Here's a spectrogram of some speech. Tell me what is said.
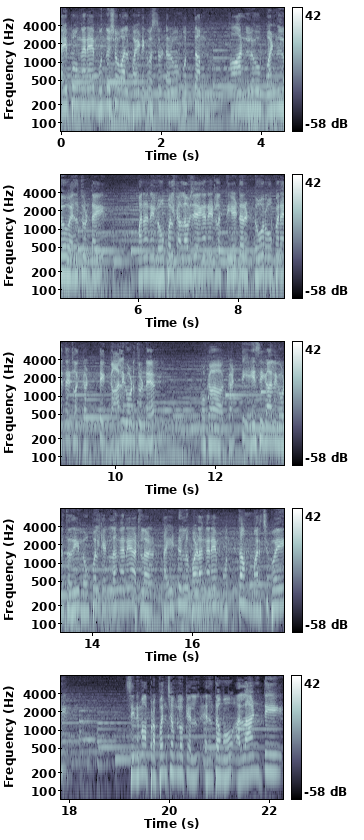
అయిపోగానే ముందు షో వాళ్ళు బయటకు వస్తుంటారు. మొత్తం హార్న్లు బండ్లు వెళ్తుంటాయి. మనని లోపలికి అలవ్ చేయగానే ఇట్లా థియేటర్ డోర్ ఓపెన్ అయితే ఇట్లా గట్టి గాలి కొడుతుండే. ఒక గట్టి ఏసీ గాలి కొడుతుంది. లోపలికి వెళ్ళంగానే అట్లా టైటిల్ పడంగానే మొత్తం మర్చిపోయి సినిమా ప్రపంచంలోకి వెల్- వెళ్తాము. అలాంటి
